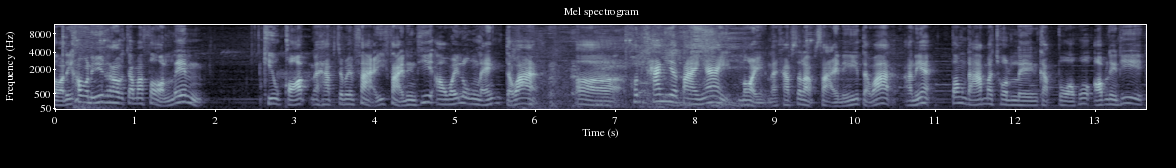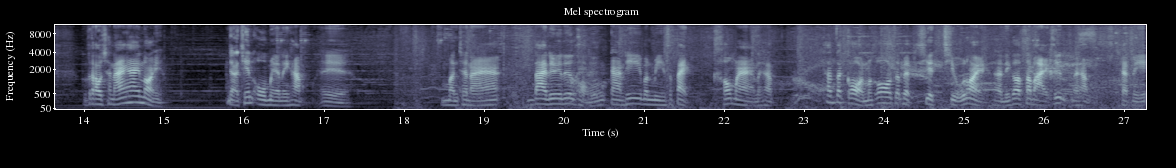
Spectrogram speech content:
สวัสดีครับวันนี้เราจะมาสอนเล่น คิวกอสนะครับ จะเป็นสายอีกสายหนึ่งที่เอาไว้ลงแรงแต่ว่าค่อนข้างที่จะตายง่ายหน่อยนะครับสำหรับสายนี้แต่ว่าอันเนี้ยต้องดับมาชนเลนกับตัวพวกออฟเลนที่เราชนะง่ายหน่อย อย่างเช่นโอเมนเลยครับเออมันชนะได้ด้วยเรื่องของการที่มันมีสแต็กเข้ามานะครับท่านต่ก่อนมันก็จะแบบเฉียดฉิวหน่อย อันนี้ก็สบายขึ้นนะครับแค่นี้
